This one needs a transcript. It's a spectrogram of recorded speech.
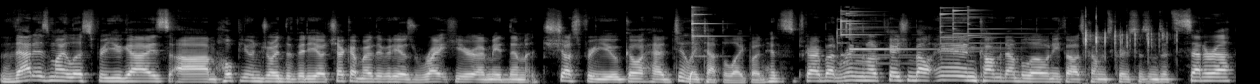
that is my list for you guys. Um, hope you enjoyed the video. Check out my other videos right here. I made them just for you. Go ahead, gently tap the like button, hit the subscribe button, ring the notification bell, and comment down below any thoughts, comments, criticisms, etc.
